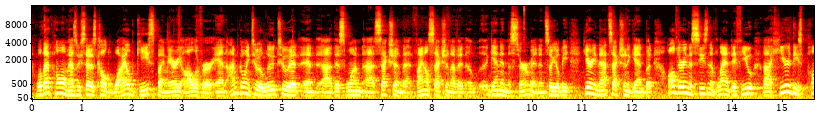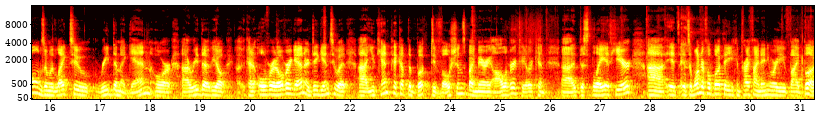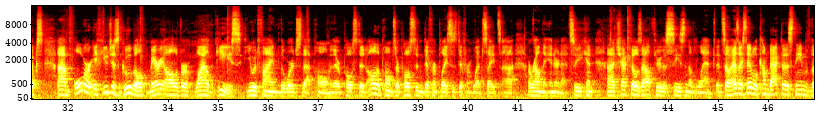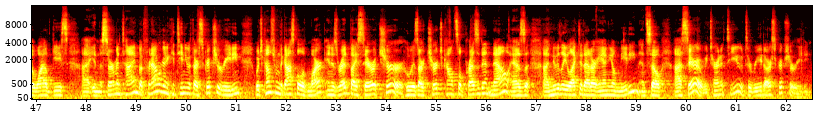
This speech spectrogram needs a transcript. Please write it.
Well, that poem, as we said, is called Wild Geese by Mary Oliver. And I'm going to allude to it and uh, this one uh, section, that final section of it, uh, again in the sermon. And so you'll be hearing that section again. But all during the season of Lent, if you uh, hear these poems and would like to read them again or uh, read the, you know, uh, kind of over and over again or dig into it, you can pick up the book Devotions by Mary Oliver. Taylor can uh, display it here. Uh, it's, it's a wonderful book that you can probably find anywhere you buy books. Um, or if you just Google Mary Oliver Wild Geese, you would find the words to that poem. And they're posted, all the poems are posted in different places, different websites uh, around the internet. So you can uh, check those out through the season of Lent. And so, as I said, we'll come back to this theme of the wild geese uh, in the sermon time. But for now, we're going to continue with our scripture reading, which comes from the Gospel of Mark and is read by Sarah Chur, who is our church council president now, as uh, newly elected at our annual meeting. And so, uh, Sarah, we turn it to you to read our scripture reading.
